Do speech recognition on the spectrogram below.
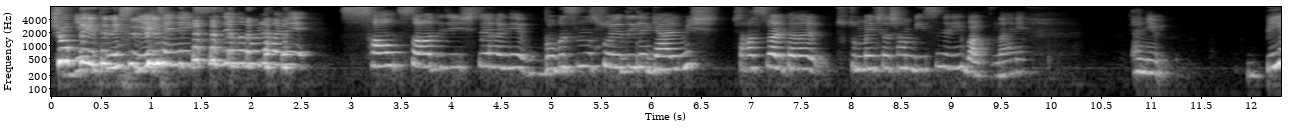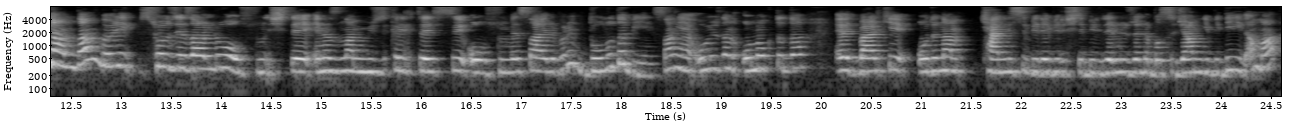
Çok da ye- yeteneksiz yeteneksiz ya da böyle hani salt sadece işte hani babasının soyadıyla gelmiş işte hasbel kadar tutunmaya çalışan bir isim de değil baktığında. Hani hani bir yandan böyle söz yazarlığı olsun işte en azından müzikalitesi olsun vesaire böyle dolu da bir insan. Yani o yüzden o noktada evet belki o dönem kendisi birebir işte birilerinin üzerine basacağım gibi değil ama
